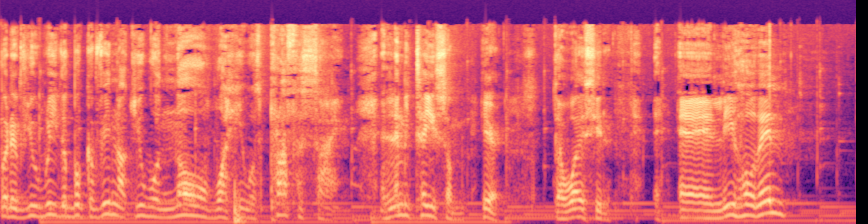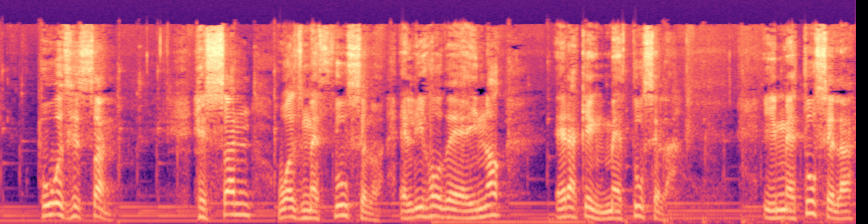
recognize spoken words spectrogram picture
but if you read the book of Enoch, you will know what he was prophesying. And let me tell you something. Here, te voy a decir, el hijo de él, who was his son? His son was Methuselah. El hijo de Enoch era quien? Methuselah. Y Methuselah,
